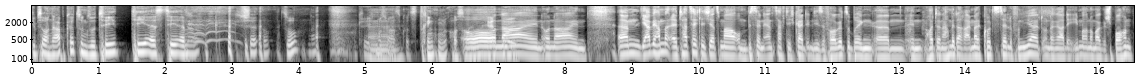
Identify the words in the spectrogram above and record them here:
Gibt es auch eine Abkürzung, so T TSTM? So? Ne? Okay, ich muss mal was kurz trinken aus Oh nein, oh nein. Ähm, ja, wir haben äh, tatsächlich jetzt mal, um ein bisschen Ernsthaftigkeit in diese Folge zu bringen, ähm, in, heute Nachmittag einmal kurz telefoniert und dann gerade eben auch nochmal gesprochen,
